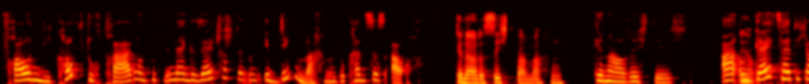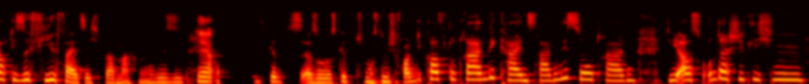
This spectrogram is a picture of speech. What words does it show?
Frauen, die Kopftuch tragen und mit in der Gesellschaft sind und ihr Ding machen. Und du kannst das auch. Genau, das sichtbar machen. Genau, richtig. Ah, und ja. gleichzeitig auch diese Vielfalt sichtbar machen. Wir, ja. Es gibt, also es gibt muslimische Frauen, die Kopftuch tragen, die keins tragen, die es so tragen, die aus unterschiedlichen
